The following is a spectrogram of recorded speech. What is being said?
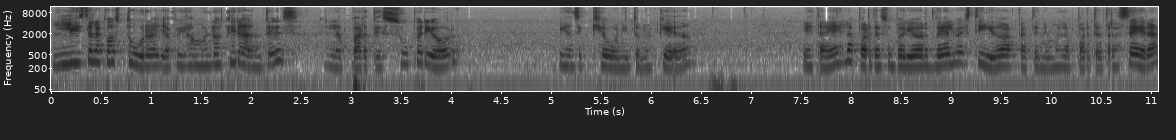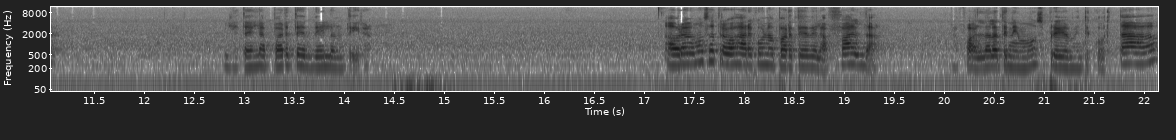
Lista la costura, ya fijamos los tirantes en la parte superior. Fíjense qué bonito nos queda. Esta es la parte superior del vestido. Acá tenemos la parte trasera. Y esta es la parte delantera. Ahora vamos a trabajar con la parte de la falda. La falda la tenemos previamente cortada.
